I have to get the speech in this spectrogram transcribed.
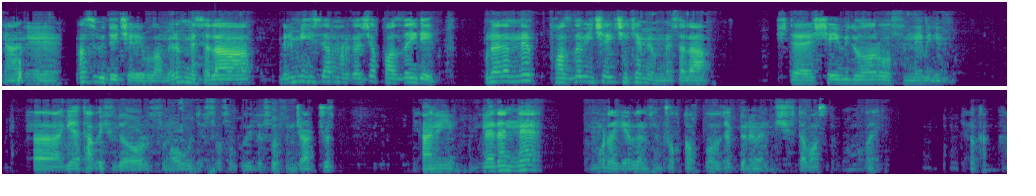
Yani nasıl video içeriği bulamıyorum? Mesela benim bilgisayarım arkadaşlar fazla iyi değil. Bu nedenle fazla bir içerik çekemiyorum. Mesela işte şey videolar olsun ne bileyim. E, GTA 5 videoları olsun, o videosu olsun, bu videosu olsun, cartçurt. Yani bu nedenle burada geri dönsem çok tatlı olacak dönemedim shift'e bastım dolayı. Gel kanka.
